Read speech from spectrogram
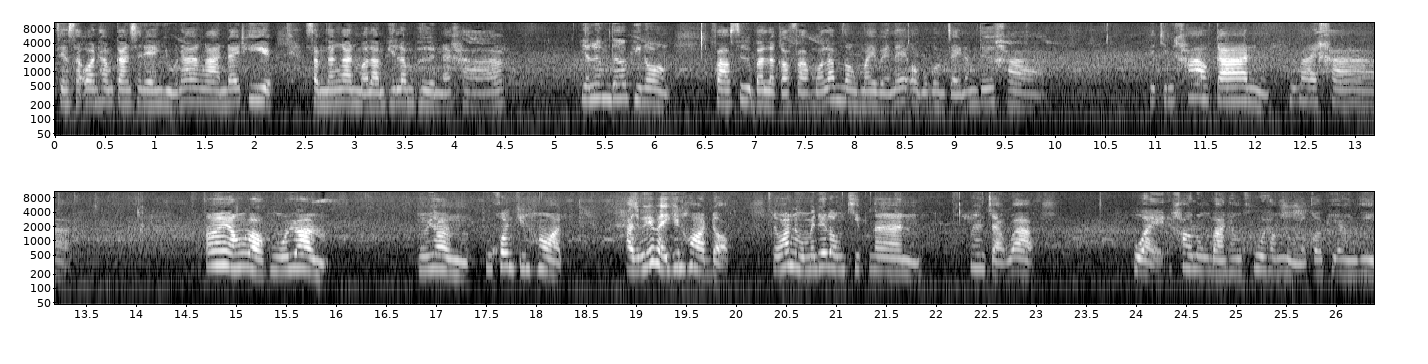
เสียงสะออนทำการแสดงอยู่หน้างานได้ที่สำนักงานหมอลำเพชรลำเพลินนะคะ อย่าลืมเด้อพี่น้องฝากซื้อบัตรแล้วก็ฝากหมอลำน้องไม้ไว้ในออกบอกกำลังใจน้ำเด้อค่ะ ไปกินข้าวกันบ๊ายบายค่ะต้องยังหลอกหมูย่อนหมูย่อนทุกคนกินหอด อาจจะไม่ได้ไปกินหอดดอก แต่ว่าหนูไม่ได้ลงคลิปนาน เนื่องจากว่าป่วยเข้าโรงพยาบาลทั้งคู่ทั้งหนูแล้วก็พี่อังยี่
